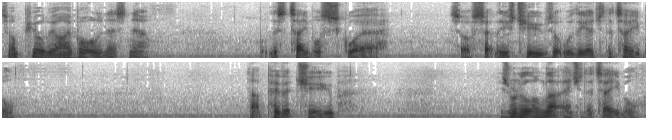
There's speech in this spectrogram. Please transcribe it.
So I'm purely eyeballing this now. But this table's square. So I've set these tubes up with the edge of the table. That pivot tube is running along that edge of the table.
